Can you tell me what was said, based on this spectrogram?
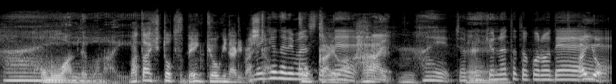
はい思わんでもない。また一つ勉強になりました。勉強になりましたね今回は。はい。うんはい。じゃあ勉強になったところで、はいよ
